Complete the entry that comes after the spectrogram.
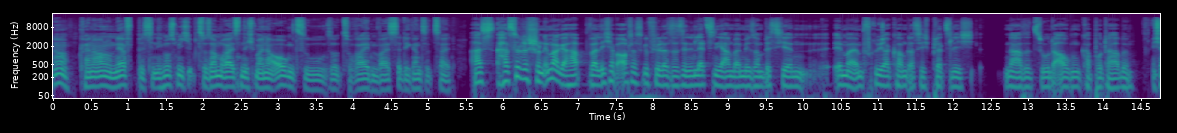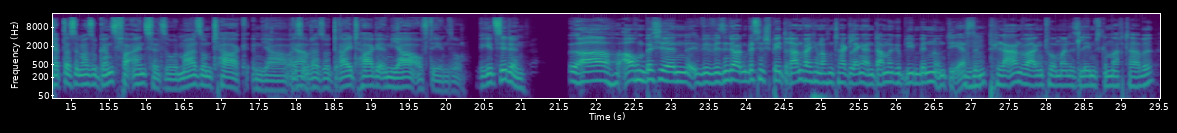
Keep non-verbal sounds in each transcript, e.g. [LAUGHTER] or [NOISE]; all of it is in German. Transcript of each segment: ja, keine Ahnung, nervt ein bisschen. Ich muss mich zusammenreißen, nicht meine Augen zu, so zu reiben, weißt du, die ganze Zeit. Hast, hast du das schon immer gehabt? Weil ich habe auch das Gefühl, dass es in den letzten Jahren bei mir so ein bisschen immer im Frühjahr kommt, dass ich plötzlich Nase zu und Augen kaputt habe. Ich habe das immer so ganz vereinzelt, so mal so einen Tag im Jahr, also Ja. oder so drei Tage im Jahr auf den so. Wie geht's dir denn? Ja, auch ein bisschen, wir, wir sind ja heute ein bisschen spät dran, weil ich ja noch einen Tag länger in Damme geblieben bin und die erste Planwagentour meines Lebens gemacht habe.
